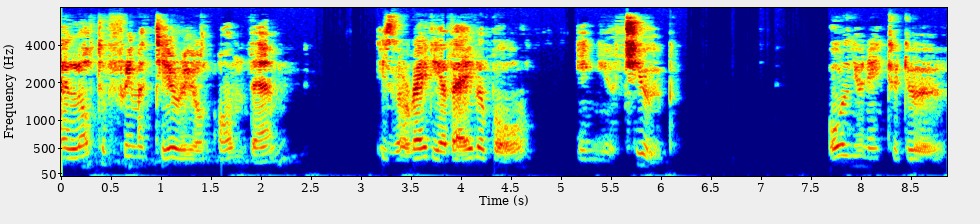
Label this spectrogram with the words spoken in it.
A lot of free material on them is already available in YouTube. All you need to do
